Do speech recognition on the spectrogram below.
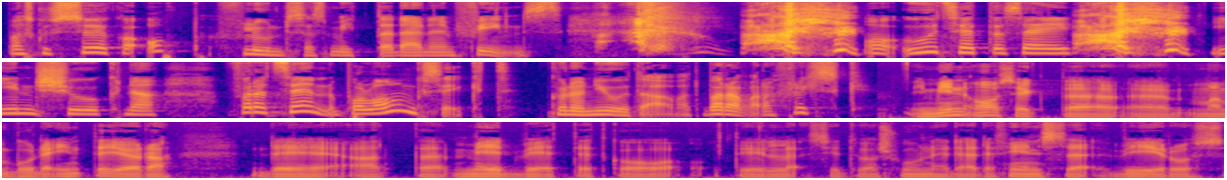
man skulle söka upp flunsasmitta där den finns? och utsätta sig, insjukna, för att sen på lång sikt kunna njuta av att bara vara frisk. I min åsikt, eh, eh, man borde inte göra det att eh, medvetet gå till situationer där det finns virus.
